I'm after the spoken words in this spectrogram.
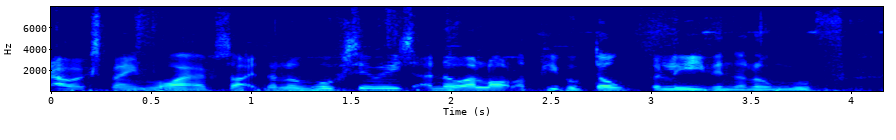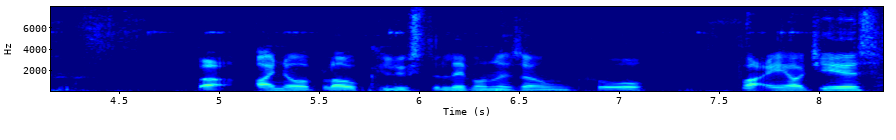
I'll explain why I've started the Lone Wolf series. I know a lot of people don't believe in the Lone Wolf, but I know a bloke who used to live on his own for 30 odd years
